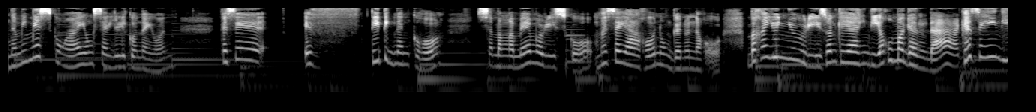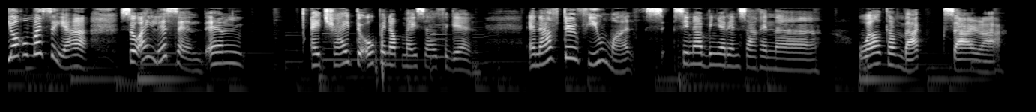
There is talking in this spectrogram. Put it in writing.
namimiss ko nga yung sarili ko na yon. Kasi if titignan ko, sa mga memories ko, masaya ako nung ganun ako. Baka yun yung reason kaya hindi ako maganda. Kasi hindi ako masaya. So I listened and I tried to open up myself again. And after a few months, sinabi niya rin sa akin na, Welcome back, Sarah.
